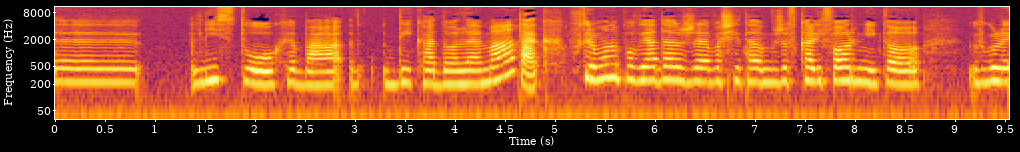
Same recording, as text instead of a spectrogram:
y, listu chyba Dicka do Lema, Tak. w którym on opowiada, że właśnie tam, że w Kalifornii to w ogóle,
